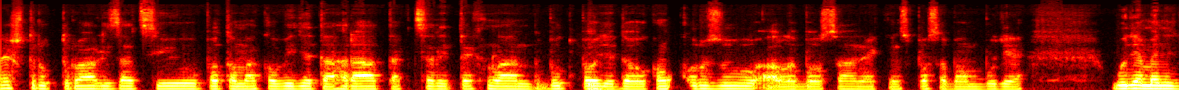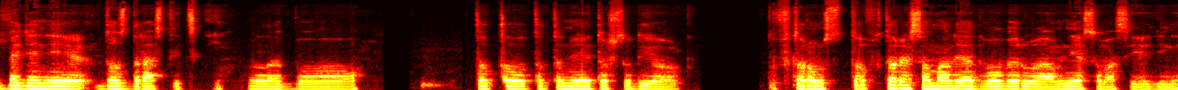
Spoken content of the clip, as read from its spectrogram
reštrukturalizáciu, potom ako vyjde tá hra, tak celý Techland buď pôjde do konkurzu, alebo sa nejakým spôsobom bude, bude meniť vedenie dosť drasticky, lebo toto, toto nie je to štúdio, v, ktorom, to, v ktoré som mal ja dôveru a nie som asi jediný.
